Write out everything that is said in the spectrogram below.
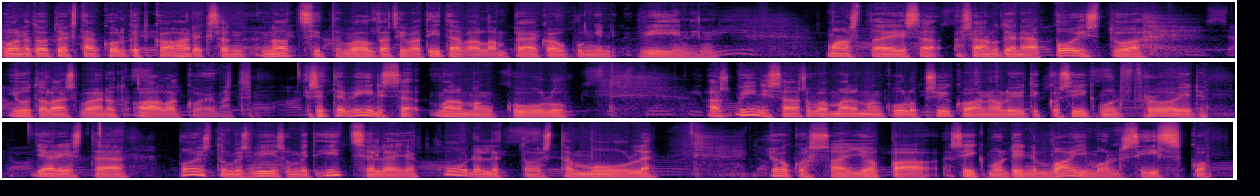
Vuonna 1938 natsit valtasivat Itävallan pääkaupungin Viinin. Maasta ei sa- saanut enää poistua, juutalaisvainot alkoivat. Ja sitten Viinissä maailmankuulu, as, Viinissä asuva maailmankuulu psykoanalyytikko Sigmund Freud järjestää poistumisviisumit itselleen ja 16 muulle. Joukossa jopa Sigmundin vaimon sisko –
